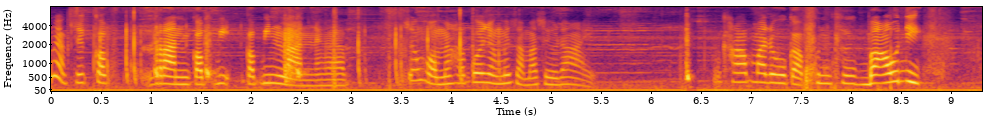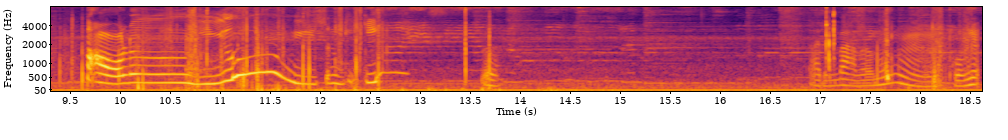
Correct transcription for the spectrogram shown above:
อยากซื้อกอบรันกอบบิกอบบินรันนะครับ ซึ่งผมนะครับก็ยังไม่สามารถซื้อได้ครับมาดูกับคุณครูเบาดิต่อเลยยูสนุกกิ๊กเออตายเป็นบ้าแล้วมึงผมเนี่ย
